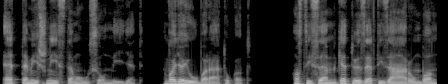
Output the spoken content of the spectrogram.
ettem és néztem a 24-et, vagy a jó barátokat. Azt hiszem, 2013-ban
